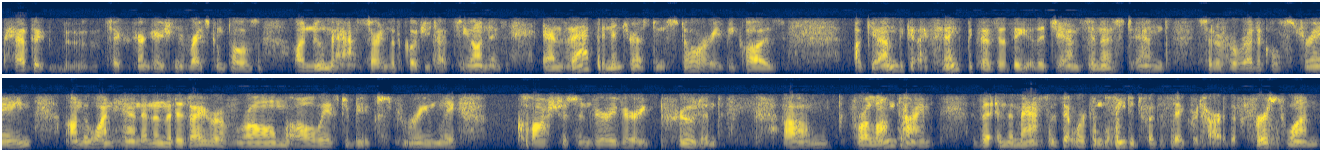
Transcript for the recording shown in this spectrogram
had the Sacred Congregation of Rites compose a new mass, starting with Cogitationes, and that's an interesting story because. Again, because I think because of the the Jansenist and sort of heretical strain on the one hand, and then the desire of Rome always to be extremely cautious and very, very prudent. Um, for a long time, the, in the masses that were conceded for the Sacred Heart, the first one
